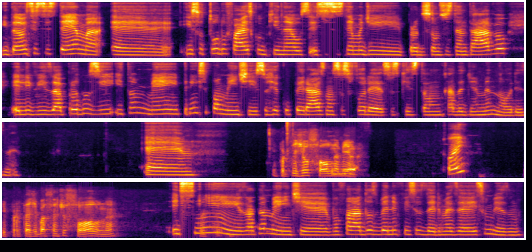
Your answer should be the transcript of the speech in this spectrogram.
Então, esse sistema, é, isso tudo faz com que né, esse sistema de produção sustentável, ele visa produzir e também, principalmente isso, recuperar as nossas florestas, que estão cada dia menores, né? É... E proteger o solo, né, Bianca? Oi? E protege bastante o solo, né? E sim, exatamente. É, vou falar dos benefícios dele, mas é isso mesmo.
